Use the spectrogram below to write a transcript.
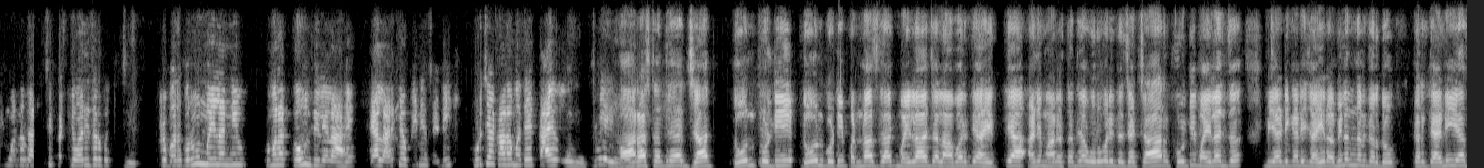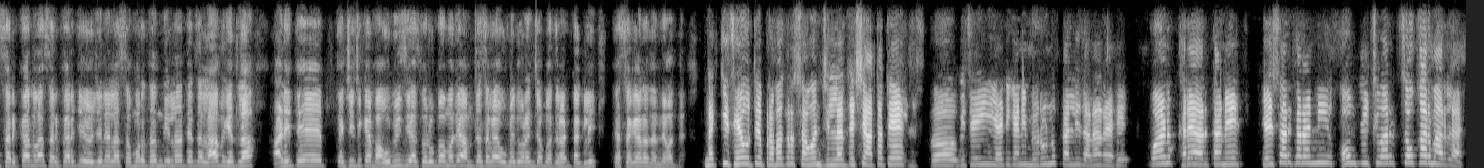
मतदारांची टक्केवारी जर बघितली तर भरभरून महिलांनी तुम्हाला कौल दिलेला आहे. त्या लाडक्या बहिणीसाठी पुढच्या काळामध्ये काय महाराष्ट्रातल्या ज्या दोन कोटी दोन कोटी पन्नास लाख महिला ज्या लाभार्थी आहेत त्या आणि महाराष्ट्रातल्या उर्वरित अशा चार कोटी महिलांचं मी या ठिकाणी जाहीर अभिनंदन करतो. कारण त्यांनी या सरकारला सरकारच्या योजनेला समर्थन दिलं त्याचा लाभ घेतला. आणि ते त्याची जी काही भाऊबीज या स्वरूपामध्ये आमच्या सगळ्या उमेदवारांच्या पदरात टाकली त्या सगळ्यांना धन्यवाद द्या. नक्कीच हे होते प्रभाकर सावंत जिल्हाध्यक्ष. आता ते विजयी या ठिकाणी मिरवणूक काढली जाणार आहे. पण खऱ्या अर्थाने केसरकरांनी होम पिचवर चौकार मारलाय.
